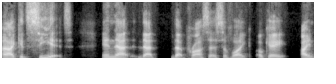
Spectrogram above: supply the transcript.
i could see it in that that that process of like okay I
